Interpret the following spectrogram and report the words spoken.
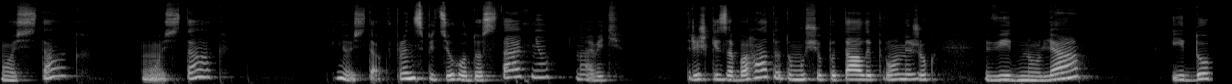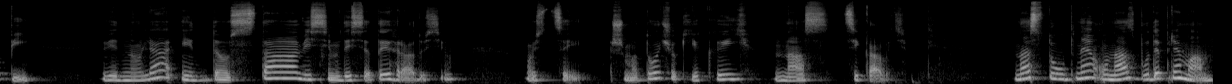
Ось так, ось так і ось так. В принципі, цього достатньо, навіть трішки забагато, тому що питали проміжок від 0 і до пі. Від 0 і до 180 градусів. Ось цей шматочок, який нас цікавить. Наступне у нас буде пряма.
